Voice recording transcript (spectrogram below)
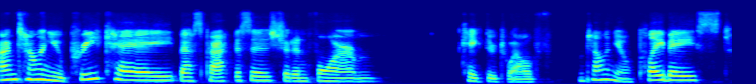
I'm telling you, pre-K best practices should inform K through 12. I'm telling you, play-based,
